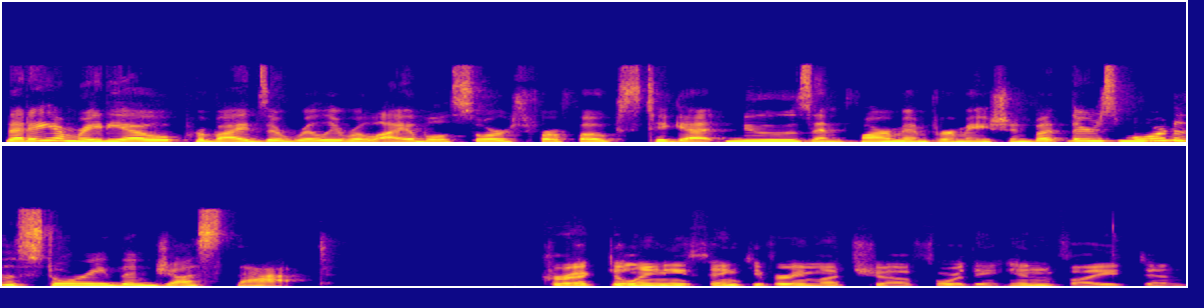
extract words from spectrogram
that AM radio provides a really reliable source for folks to get news and farm information, but there's more to the story than just that. Correct, Delaney. Thank you very much uh, for the invite. And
